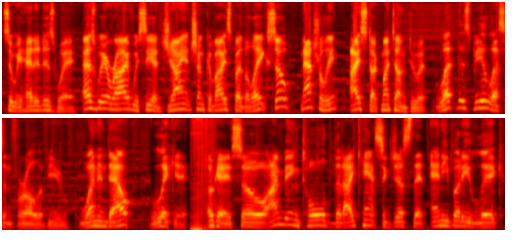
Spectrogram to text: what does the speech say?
so we headed his way. As we arrive, we see a giant chunk of ice by the lake, so naturally, I stuck my tongue to it. Let this be a lesson for all of you. When in doubt, lick it. Okay, so I'm being told that I can't suggest that anybody lick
